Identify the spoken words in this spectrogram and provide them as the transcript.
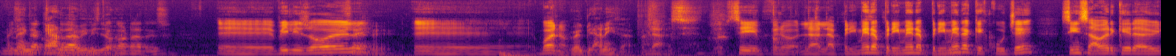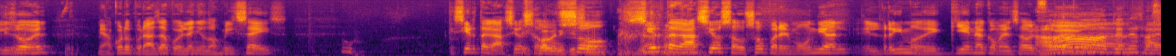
me Me, hiciste encanta acordar, me Billy hiciste Joel. acordar de eso. eh, Billy Joel. Sí. Eh, bueno, El pianista. La- sí, pero la, la primera, primera, primera que escuché, sin saber que era de Billy Sí, Joel, sí. me acuerdo por allá por el año 2006, que cierta gaseosa usó, cierta gaseosa usó para el mundial el ritmo de quién ha comenzado el fuego. Ah, tenés Sí, razón.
